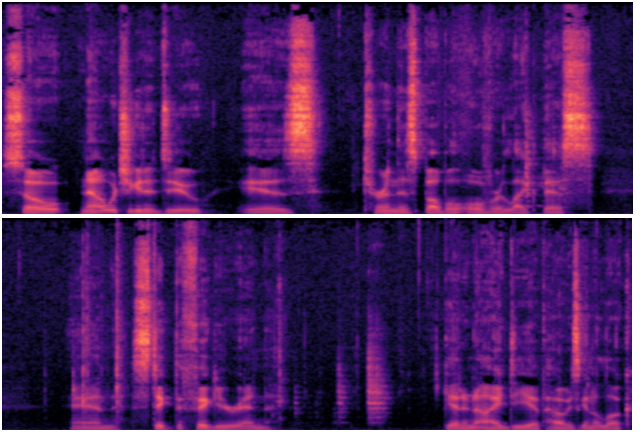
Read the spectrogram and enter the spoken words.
So now what you're going to do is turn this bubble over like this and stick the figure in get an idea of how he's going to look.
